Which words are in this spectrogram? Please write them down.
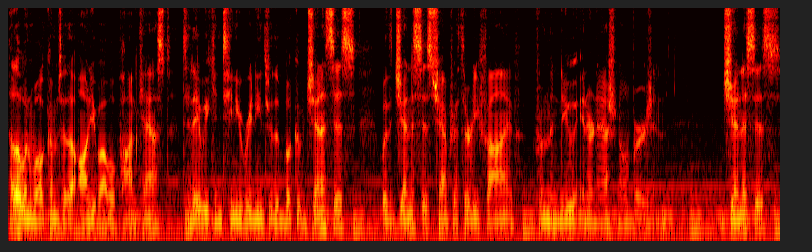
Hello and welcome to the Audio Bible Podcast. Today we continue reading through the book of Genesis with Genesis chapter 35 from the New International Version. Genesis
